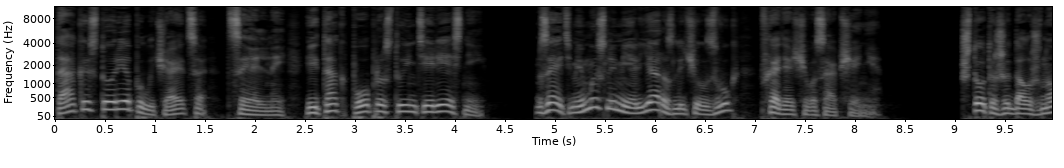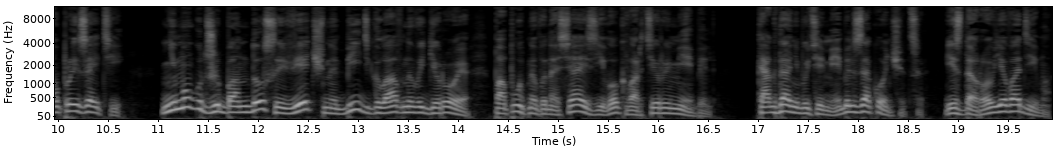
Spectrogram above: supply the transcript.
Так история получается цельной и так попросту интересней. За этими мыслями Илья различил звук входящего сообщения. Что-то же должно произойти. Не могут же бандосы вечно бить главного героя, попутно вынося из его квартиры мебель. Когда-нибудь и мебель закончится, и здоровье Вадима.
